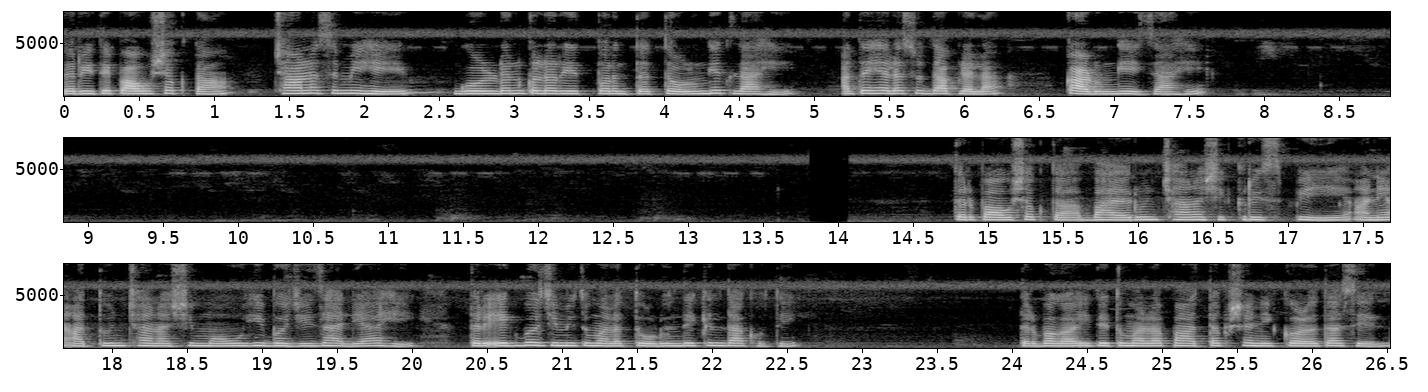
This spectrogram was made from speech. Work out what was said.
तर इथे पाहू शकता छान असं मी हे गोल्डन कलर येतपर्यंत तळून घेतलं आहे. आता ह्यालासुद्धा आपल्याला काढून घ्यायचं आहे. तर पाहू शकता बाहेरून छान अशी क्रिस्पी आणि आतून छान अशी मऊ ही भजी झाली आहे. तर एक भजी मी तुम्हाला तोडून देखील दाखवते. तर बघा इथे तुम्हाला पाहता क्षणी कळत असेल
